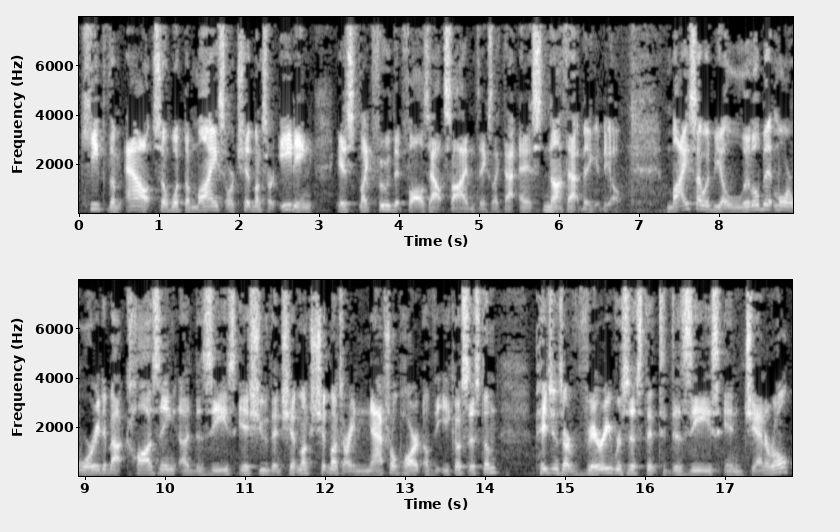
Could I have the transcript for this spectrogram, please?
keep them out so what the mice or chipmunks are eating is like food that falls outside and things like that, and it's not that big a deal. Mice, I would be a little bit more worried about causing a disease issue than chipmunks. Chipmunks are a natural part of the ecosystem. Pigeons are very resistant to disease in general,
